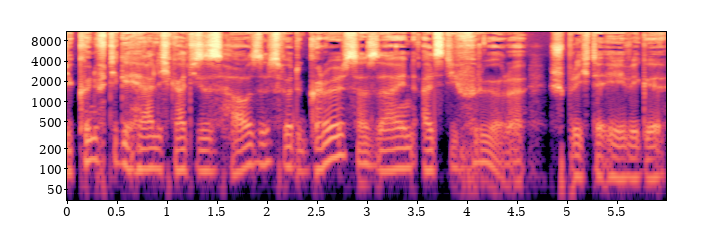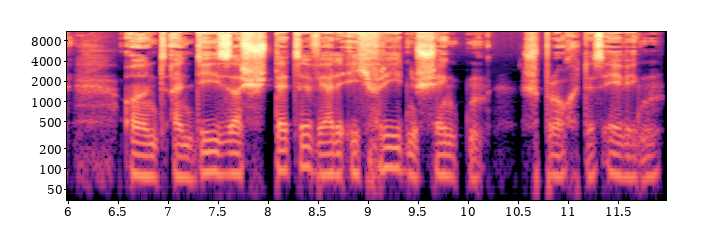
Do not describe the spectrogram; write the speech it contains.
Die künftige Herrlichkeit dieses Hauses wird größer sein als die frühere, spricht der Ewige, und an dieser Stätte werde ich Frieden schenken, Spruch des Ewigen.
